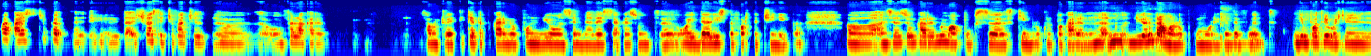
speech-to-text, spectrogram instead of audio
Bă, aș zice că da, și asta e ceva ce, uh, un fel la care sau nu știu, o etichetă pe care mi-o pun eu în semne adesea, că sunt uh, o idealistă foarte cinică, uh, în sensul în care nu mă apuc să schimb lucruri pe care... Nu, eu nu prea mă lupt cu murile de vânt. din potrivă, știi,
